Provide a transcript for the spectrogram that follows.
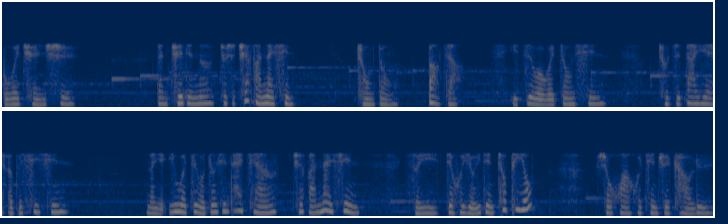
不畏权势。但缺点呢，就是缺乏耐性，冲动、暴躁，以自我为中心，出自大业而不细心。那也因为自我中心太强。缺乏耐性，所以就会有一点臭屁哟。说话会欠缺考虑，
